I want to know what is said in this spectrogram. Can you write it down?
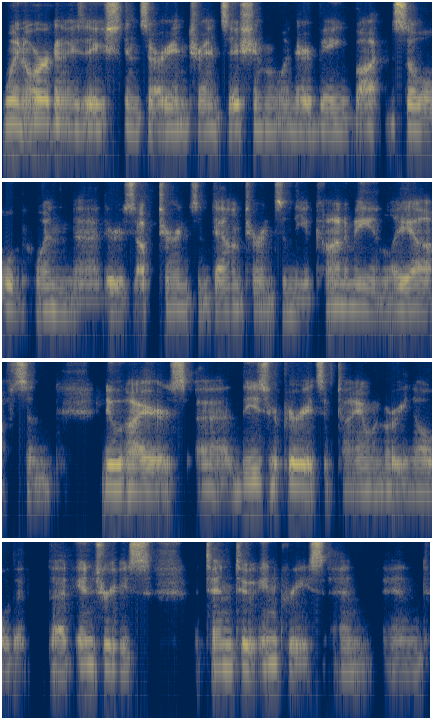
when organizations are in transition, when they're being bought and sold, when uh, there's upturns and downturns in the economy and layoffs and new hires, uh, these are periods of time where we know that that injuries tend to increase and and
